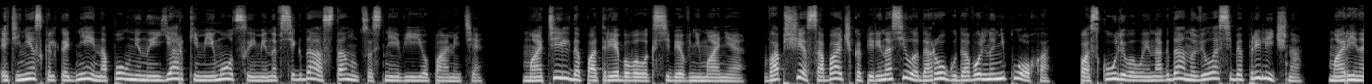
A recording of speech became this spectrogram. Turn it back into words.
Эти несколько дней, наполненные яркими эмоциями, навсегда останутся с ней в ее памяти. Матильда потребовала к себе внимания. Вообще, собачка переносила дорогу довольно неплохо, Поскуливала иногда, но вела себя прилично. Марина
